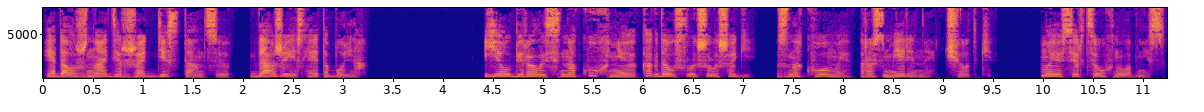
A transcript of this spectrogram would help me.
Я должна держать дистанцию, даже если это больно. Я убиралась на кухне, когда услышала шаги. Знакомые, размеренные, четкие. Мое сердце ухнуло вниз.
